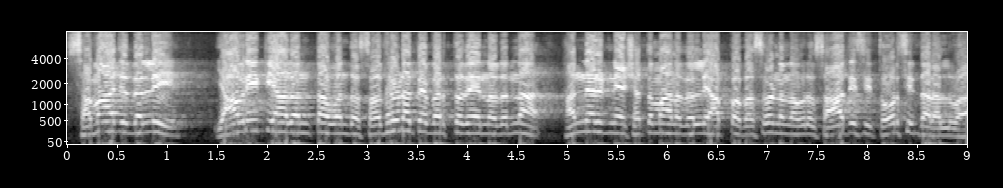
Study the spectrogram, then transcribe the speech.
ಸಮಾಜದಲ್ಲಿ ಯಾವ ರೀತಿಯಾದಂಥ ಒಂದು ಸದೃಢತೆ ಬರ್ತದೆ ಅನ್ನೋದನ್ನು ಹನ್ನೆರಡನೇ ಶತಮಾನದಲ್ಲಿ ಅಪ್ಪ ಬಸವಣ್ಣನವರು ಸಾಧಿಸಿ ತೋರಿಸಿದ್ದಾರಲ್ವಾ?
